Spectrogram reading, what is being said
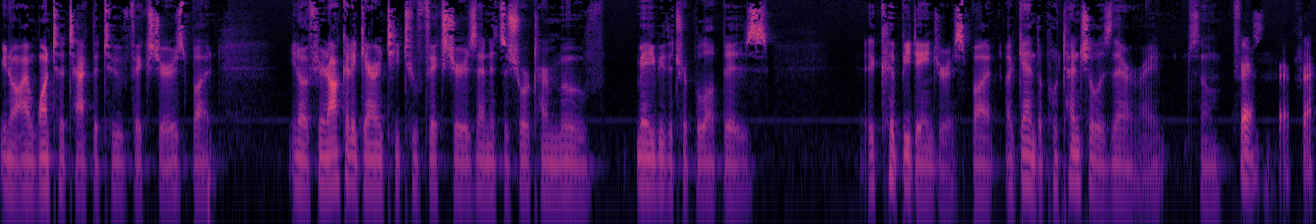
you know, I want to attack the two fixtures, but you know, if you're not going to guarantee two fixtures and it's a short term move, maybe the triple up is it could be dangerous. But again, the potential is there, right? So Fair, fair, fair.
